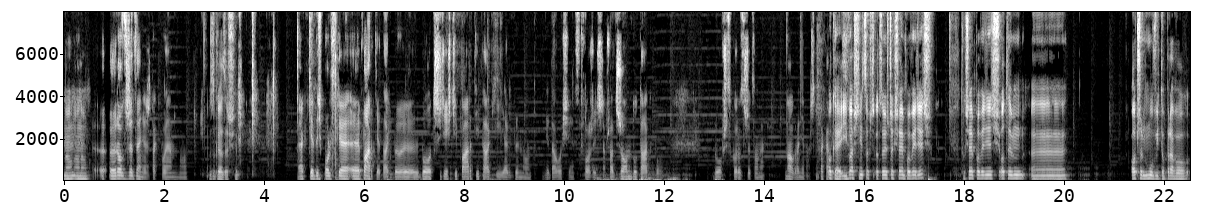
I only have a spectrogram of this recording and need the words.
no, no, no. E, rozrzedzenie, że tak powiem, no. Zgadza się. Jak kiedyś polskie e, partie, tak, były, było 30 partii, tak, i jakby, no, nie dało się stworzyć na przykład rządu, tak, bo było wszystko rozrzedzone. Dobra, nieważne. Okej, okay, i właśnie co, co jeszcze chciałem powiedzieć, to chciałem powiedzieć o tym, yy, o czym mówi to prawo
